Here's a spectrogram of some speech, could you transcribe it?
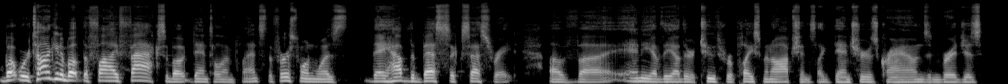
but we're talking about the five facts about dental implants. The first one was they have the best success rate of uh, any of the other tooth replacement options like dentures, crowns, and bridges.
